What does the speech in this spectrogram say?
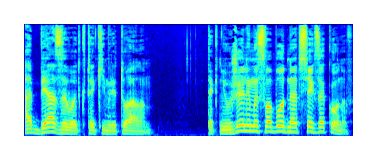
обязывают к таким ритуалам. Так неужели мы свободны от всех законов?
